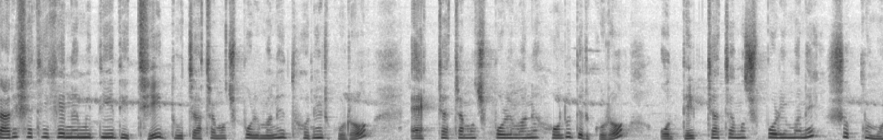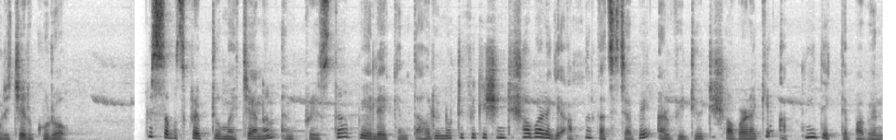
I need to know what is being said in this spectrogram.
তারই সাথে এখানে আমি দিয়ে দিচ্ছি দু চা চামচ পরিমাণে ধনের গুঁড়ো, এক চা চামচ পরিমাণে হলুদের গুঁড়ো ও দেড় চা চামচ পরিমাণে শুকনো মরিচের গুঁড়ো। Please subscribe to my channel and press the bell icon তাহলে নোটিফিকেশনটি সবার আগে আপনার কাছে যাবে আর ভিডিওটি সবার আগে আপনি দেখতে পাবেন।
